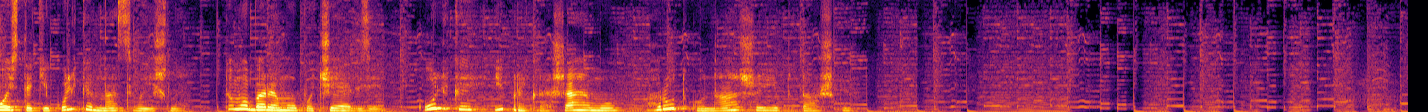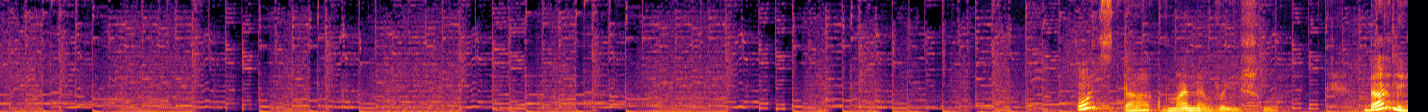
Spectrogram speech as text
Ось такі кульки в нас вийшли. Тому беремо по черзі кульки і прикрашаємо грудку нашої пташки. Ось так в мене вийшло. Далі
